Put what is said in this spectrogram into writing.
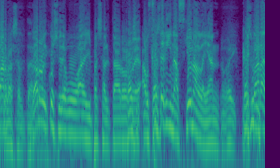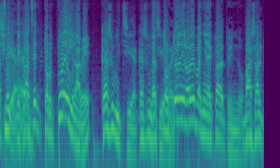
Osea, ba saltar. Gaur ikusi dugu, ai, ba saltar, hor, Kasu- e, hauzategi nazionalean, Bai, kasu deklaratzen, bitxia, eh. deklaratzen, tortura igabe, Kasu bitxia, kasu bitxia. tortura bai. igabe, baina deklaratu indu. Basalt,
